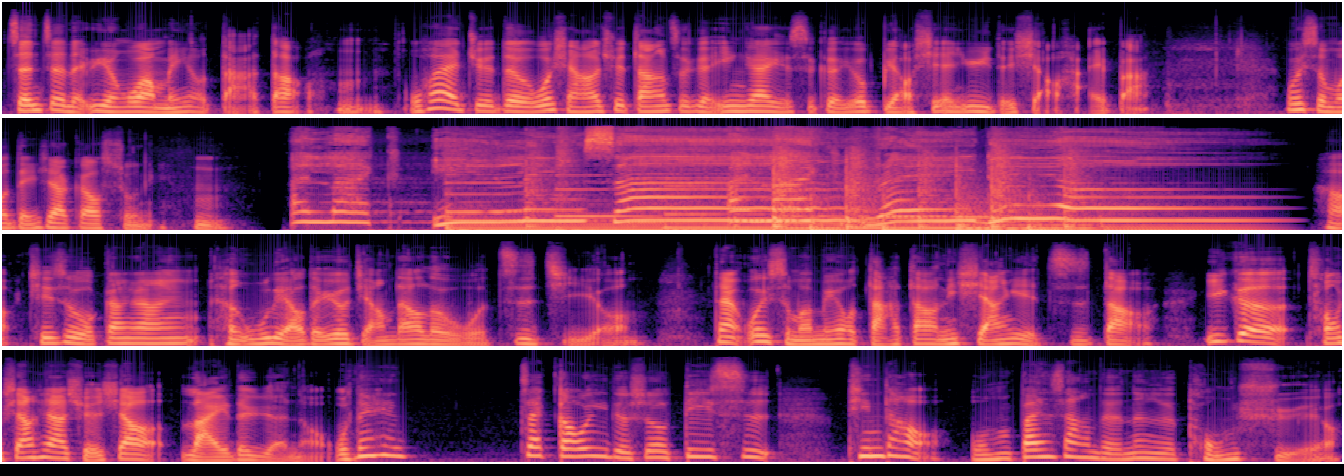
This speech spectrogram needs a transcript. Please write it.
真正的愿望没有达到。嗯，我后来觉得，我想要去当这个，应该也是个有表现欲的小孩吧。为什么？等一下告诉你。嗯，I like 103, I like radio。好，其实我刚刚很无聊的又讲到了我自己哦，但为什么没有达到？你想也知道，一个从乡下学校来的人哦，我那天在高一的时候第一次听到我们班上的那个同学哦，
